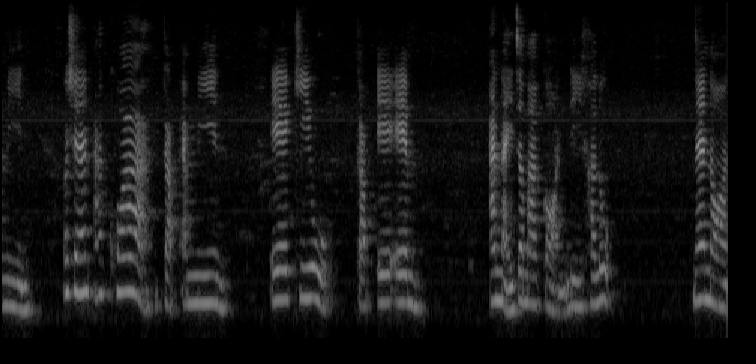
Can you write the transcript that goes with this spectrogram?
มมีน เพราะฉะนั้นอะควากับแอมมีน AQ กับ AM อันไหนจะมาก่อนดีคะลูก แน่นอน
